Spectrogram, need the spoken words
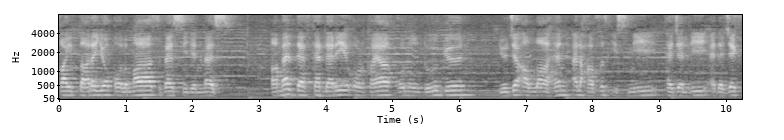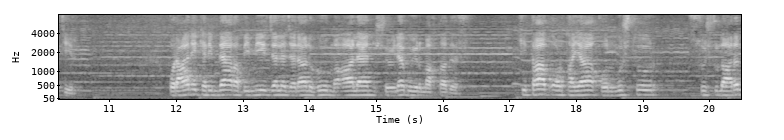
Kayıtları yok olmaz ve silinmez. Amel defterleri ortaya konulduğu gün Yüce Allah'ın El Hafız ismi tecelli edecektir. Kur'an-ı Kerim'de Rabbimiz Celle Celaluhu mealen şöyle buyurmaktadır. Kitap ortaya konmuştur, suçluların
